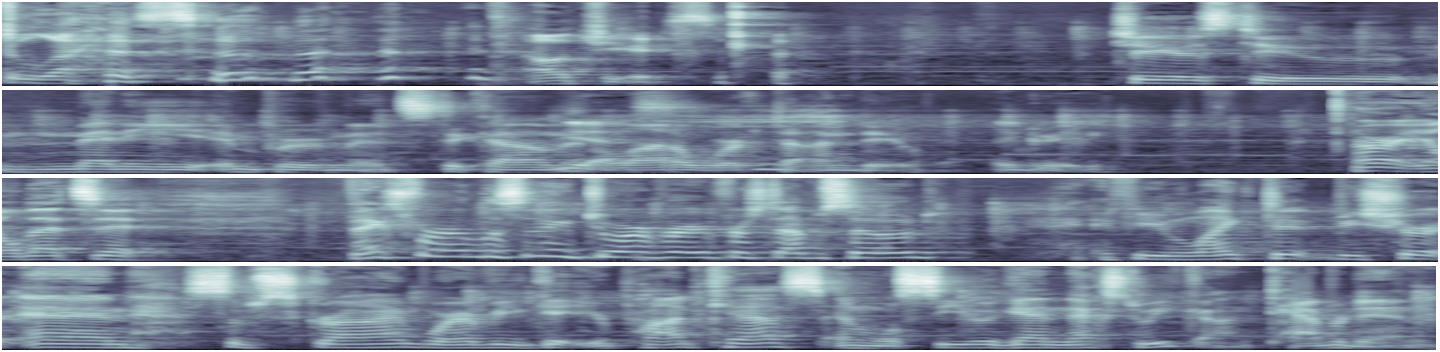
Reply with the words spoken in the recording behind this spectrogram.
glass. I'll cheers. Cheers to many improvements to come and a lot of work to undo. Agreed. All right, y'all, that's it. Thanks for listening to our very first episode. If you liked it, be sure and subscribe wherever you get your podcasts, and we'll see you again next week on Tabard Inn.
